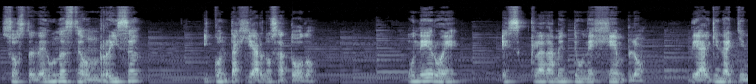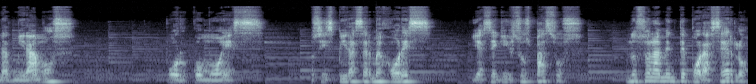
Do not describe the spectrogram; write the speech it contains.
sostener una sonrisa y contagiarnos a todo. Un héroe es claramente un ejemplo de alguien a quien admiramos por cómo es. Nos inspira a ser mejores y a seguir sus pasos, no solamente por hacerlo.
